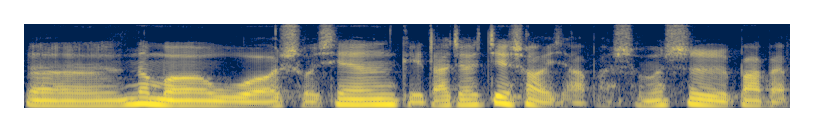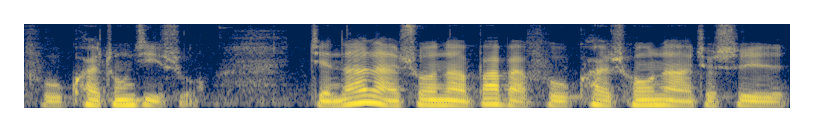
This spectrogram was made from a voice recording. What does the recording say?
呃，那么我首先给大家介绍一下吧，什么是八百伏快充技术？简单来说呢，八百伏快充呢就是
